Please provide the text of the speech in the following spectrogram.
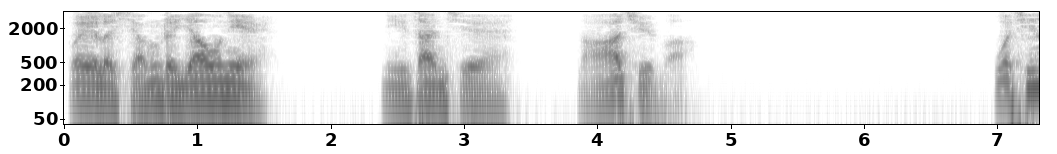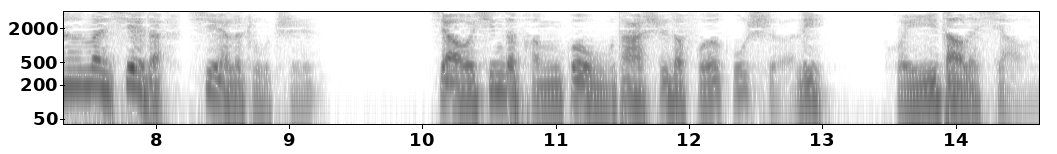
为了降这妖孽，你暂且拿去吧。我千恩万谢的谢了主持，小心的捧过武大师的佛骨舍利，回到了小楼，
